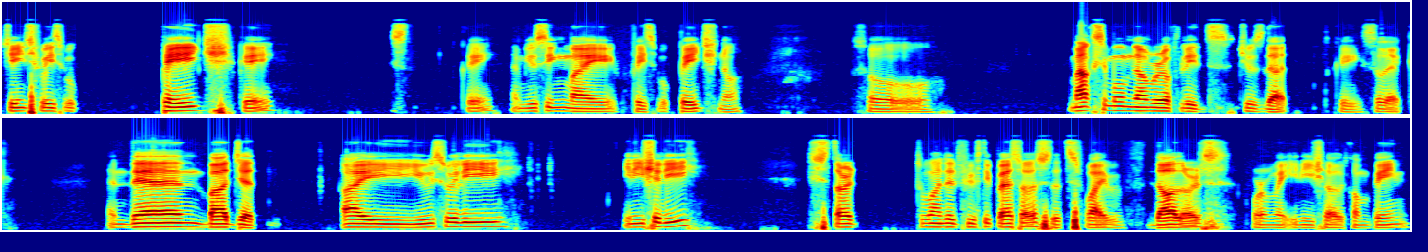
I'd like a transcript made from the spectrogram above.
change Facebook page. Okay. Okay. I'm using my Facebook page, no? So maximum number of leads. Choose that. Okay. Select. And then budget. I usually initially start 250 pesos. That's five dollars for my initial campaign.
